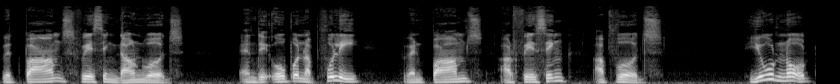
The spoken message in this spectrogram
with palms facing downwards and they open up fully when palms are facing upwards. You would note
